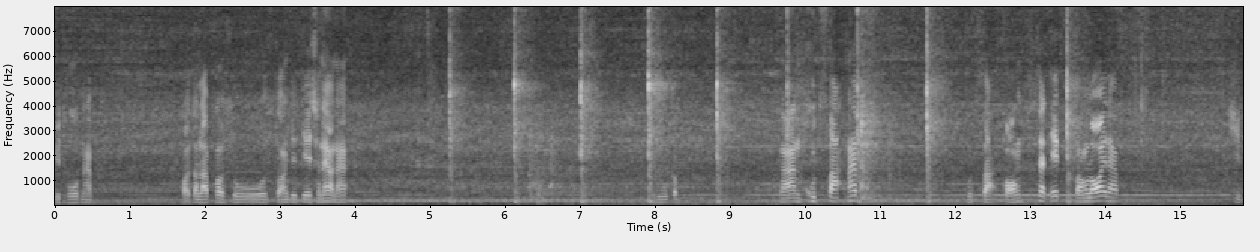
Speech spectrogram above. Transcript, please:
YouTube นะครับ ขอต้อนรับเข้าสู่ 2JJ Channel นะฮะอยู่กับงานขุดสระนะครับ ขุดสะของ ZX 200 นะครับ ขีด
